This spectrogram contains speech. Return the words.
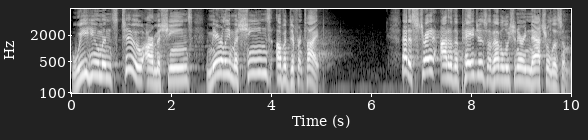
We humans, too, are machines, merely machines of a different type. That is straight out of the pages of evolutionary naturalism.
